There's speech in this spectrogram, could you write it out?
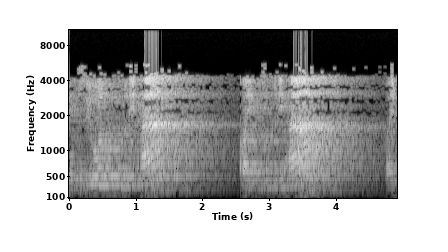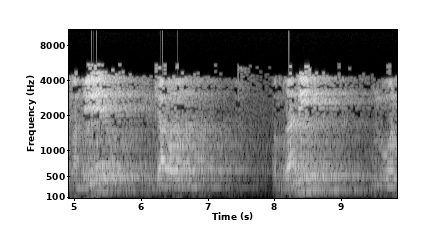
mubsirun melihat orang yang bisa melihat orang yang mahir hijauan pemberani uluan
